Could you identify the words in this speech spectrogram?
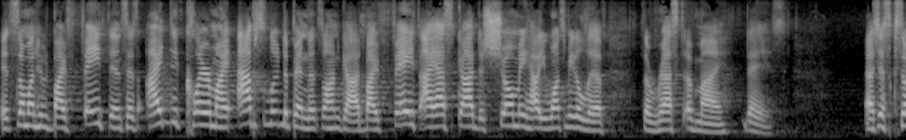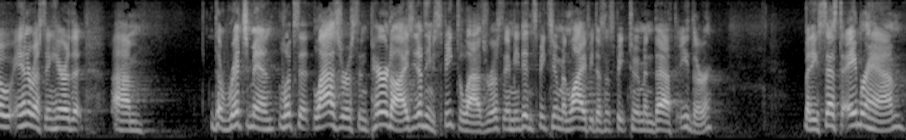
it's someone who, by faith, then says, I declare my absolute dependence on God. By faith, I ask God to show me how He wants me to live the rest of my days. That's just so interesting here that um, the rich man looks at Lazarus in paradise. He doesn't even speak to Lazarus. I mean, he didn't speak to him in life, he doesn't speak to him in death either. But he says to Abraham,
